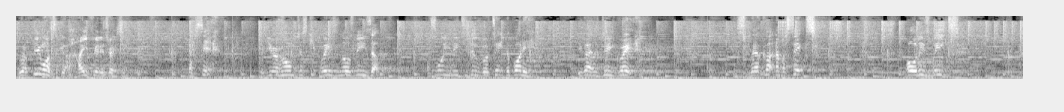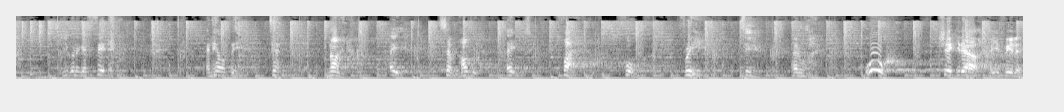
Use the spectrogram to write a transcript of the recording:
We got a few more to go. How you feeling, Tracy? That's it. If you're at home, just keep raising those knees up. All you need to do. Rotate the body. You guys are doing great. This is workout number six. All these weeks, you're gonna get fit and healthy. 10, 9, 8, 7, 100, 8, 5, 4, 3, 2, and 1. Woo! Shake it out. How you feeling?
